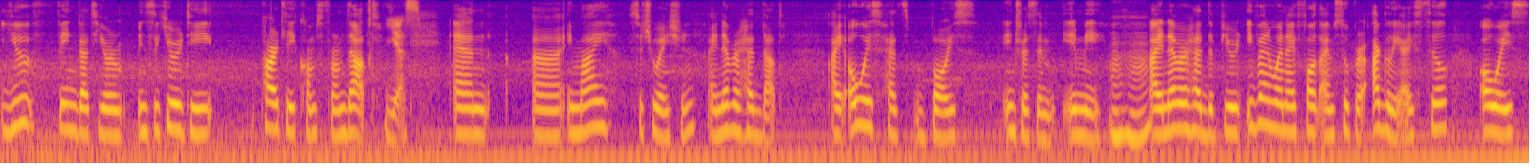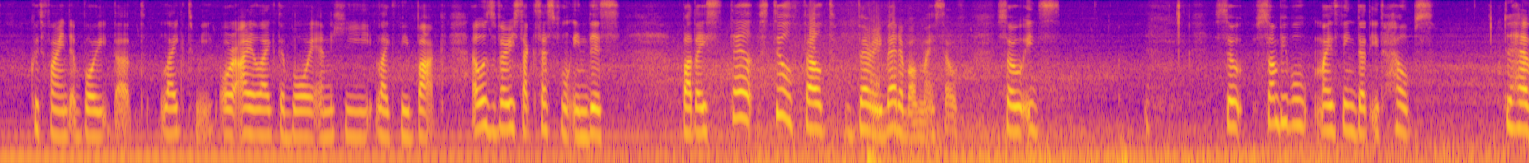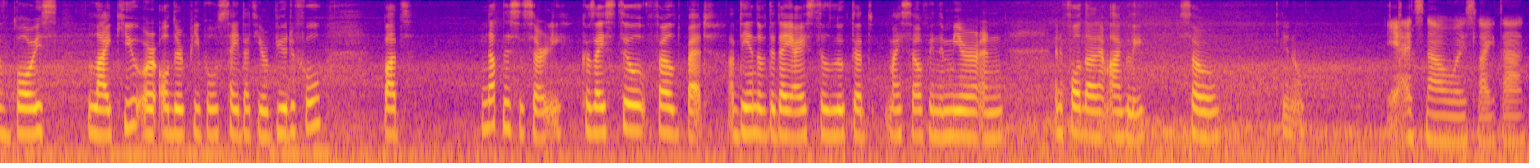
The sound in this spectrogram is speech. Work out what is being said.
you think that your insecurity partly comes from that. yes And uh, in my situation, I never had that. I always had boys interested in, in me. mm-hmm. I never had the period, Even when I thought I'm super ugly, I still always could find a boy that liked me, or I liked a boy and he liked me back. I was very successful in this, but I still still felt very bad about myself. So it's so some people might think that it helps to have boys like you or other people say that you're beautiful, but not necessarily because I still felt bad. At the end of the day, I still looked at myself in the mirror and and thought that I'm ugly. So, you know, yeah it's not always like that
